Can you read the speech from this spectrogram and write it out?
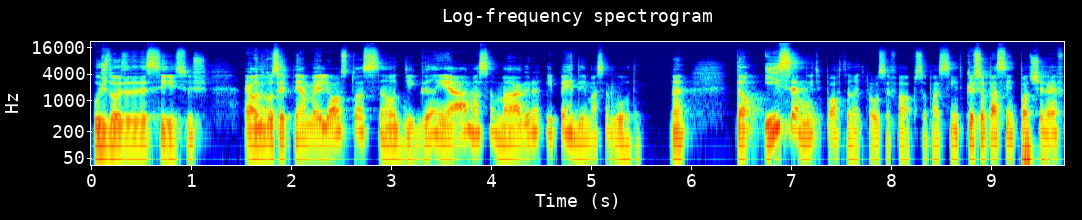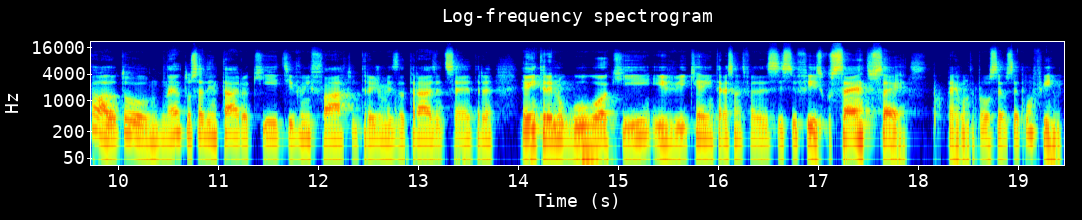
os dois exercícios, é onde você tem a melhor situação de ganhar massa magra e perder massa gorda, né? Então, isso é muito importante para você falar para o seu paciente, porque o seu paciente pode chegar e falar, doutor, né, eu estou sedentário aqui, tive um infarto três meses atrás, etc. Eu entrei no Google aqui e vi que é interessante fazer exercício físico. Certo, certo. Pergunta para você, você confirma.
